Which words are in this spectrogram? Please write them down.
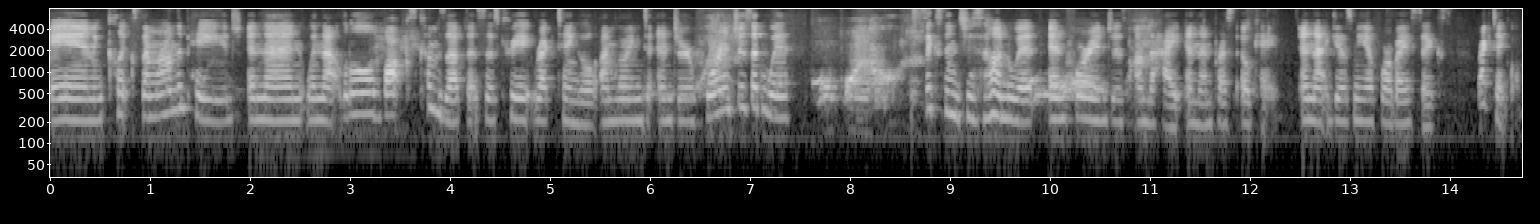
and click somewhere on the page and then when that little box comes up that says create rectangle, I'm going to enter 4 inches in width, 6 inches on width, and 4 inches on the height and then press OK. And that gives me a 4x6 rectangle.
